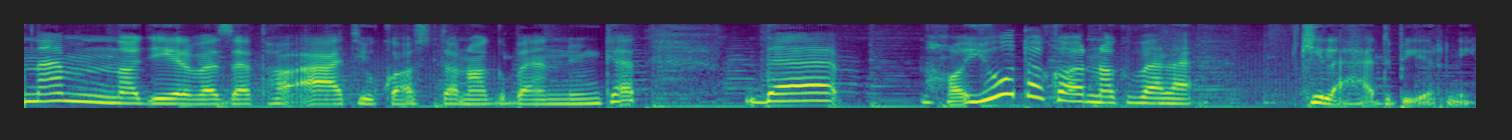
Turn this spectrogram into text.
Nem nagy élvezet, ha átjukasztanak bennünket, de ha jót akarnak vele, ki lehet bírni.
